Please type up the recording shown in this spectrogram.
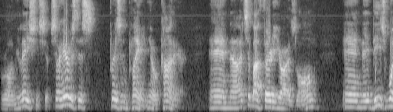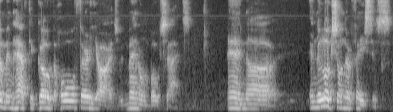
wrong relationships. So here's this prison plane, you know, ConAir. And uh, it's about 30 yards long. And they, these women have to go the whole 30 yards with men on both sides and uh, and the looks on their faces,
